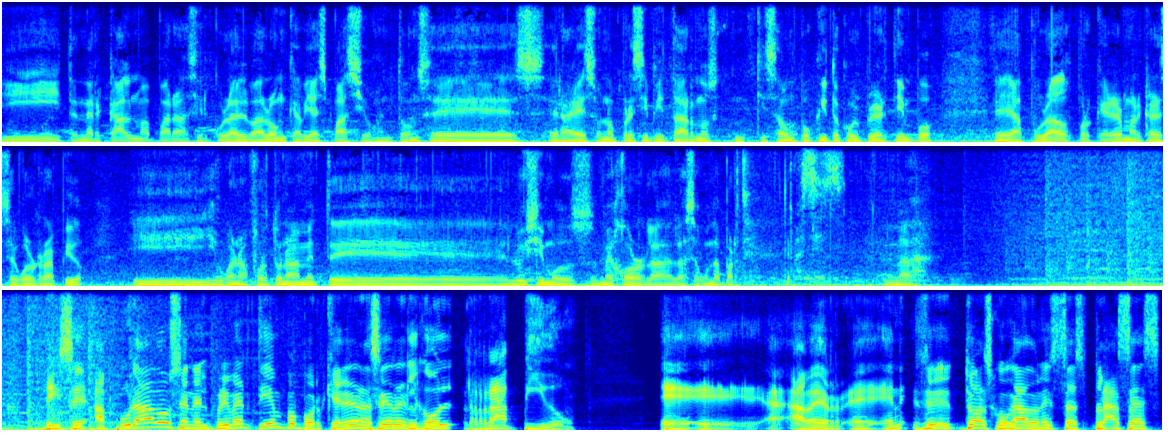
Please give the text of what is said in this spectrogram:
y tener calma para circular el balón, que había espacio. Entonces era eso, no precipitarnos, quizá un poquito con el primer tiempo eh, apurados por querer marcar ese gol rápido. Y bueno, afortunadamente eh, lo hicimos mejor la, la segunda parte. Gracias. Nada. Dice, apurados en el primer tiempo por querer hacer el gol rápido. Eh, eh, a, a ver, eh, en- tú has jugado en estas plazas.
